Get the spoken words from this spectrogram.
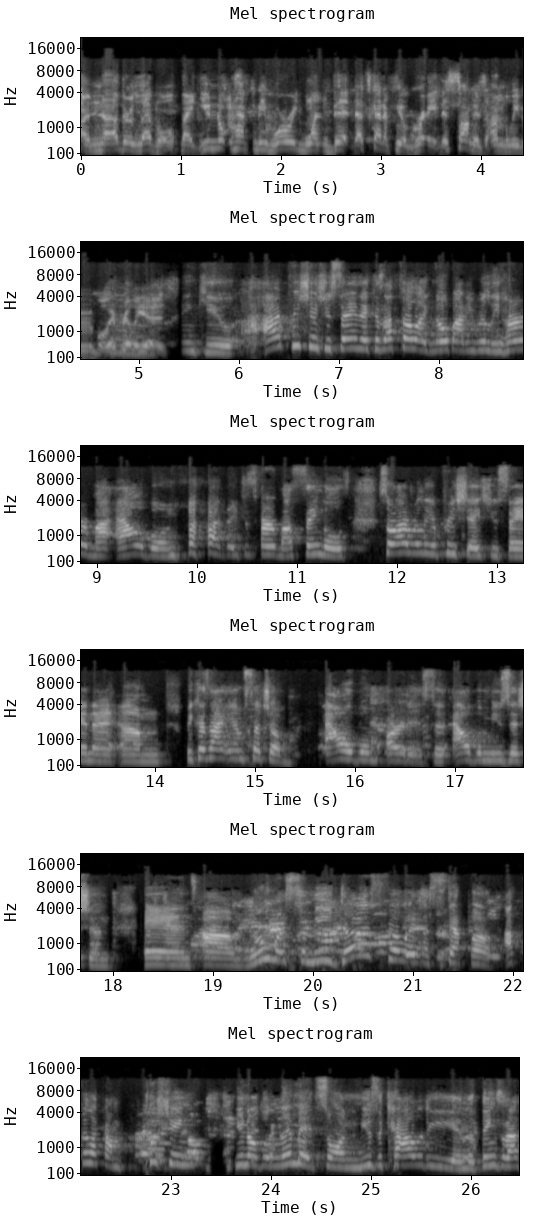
another level. Like you don't have to be worried one bit. That's got to feel great. This song is unbelievable. It really is. Thank you. I I appreciate you saying that because I felt like nobody really heard my album. they just heard my singles. So I really appreciate you saying that um, because I am such a album artist, an album musician, and um, rumors to me does feel like a step up. I feel like I'm pushing, you know, the limits on musicality and the things that I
